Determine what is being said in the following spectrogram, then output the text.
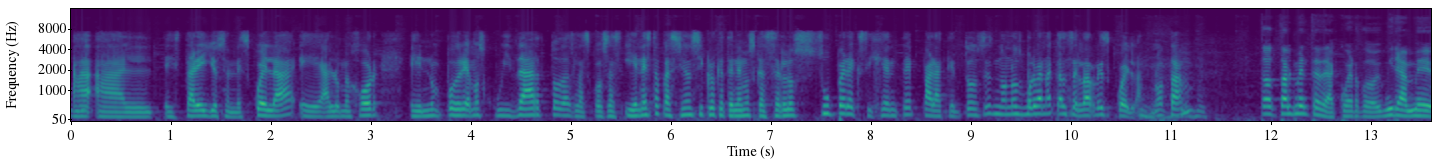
al estar ellos en la escuela, a lo mejor no podríamos cuidar todas las cosas. Y en esta ocasión sí creo que tenemos que hacerlo súper exigente para que entonces no nos vuelvan a cancelar la escuela, ¿no, Tam? Totalmente de acuerdo. Mira, me,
